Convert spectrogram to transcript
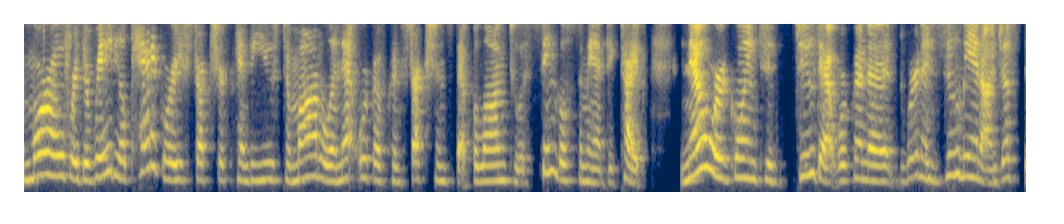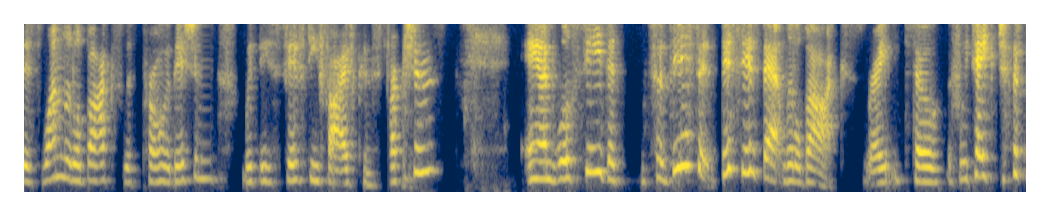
moreover, the radial category structure can be used to model a network of constructions that belong to a single semantic type. Now we're going to do that. We're going to we're going to zoom in on just this one little box with prohibition with these 55 constructions. And we'll see that, so this, this is that little box, right? So if we take just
